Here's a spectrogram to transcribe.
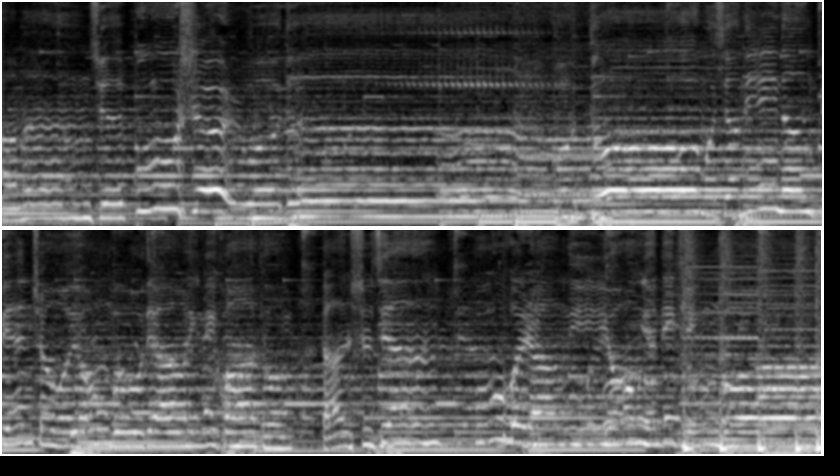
他们却不是我的，我多么想你能变成我永不凋零的花朵，但时间不会让你永远的停泊。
